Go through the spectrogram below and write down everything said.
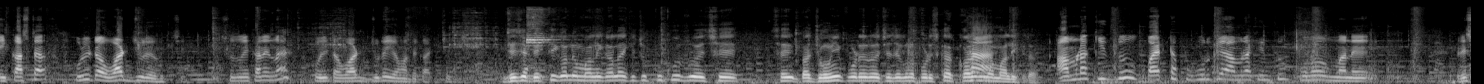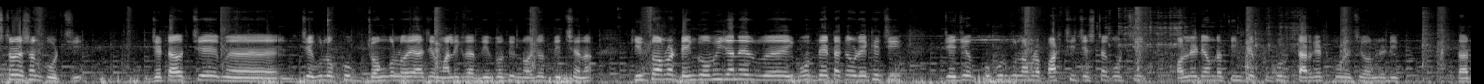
এই কাজটা কুড়িটা ওয়ার্ড জুড়ে হচ্ছে। শুধু এখানে নয় কুড়িটা ওয়ার্ড জুড়েই আমাদের কাজ চলছে। যে যে ব্যক্তিগত মালিকানায় কিছু পুকুর রয়েছে সেই বা জমি পড়ে রয়েছে যেগুলো পরিষ্কার করেন না হ্যাঁ। মালিকরা? আমরা কিন্তু কয়েকটা পুকুরকে আমরা কিন্তু কোনো মানে রেস্টোরেশন করছি, যেটা হচ্ছে যেগুলো খুব জঙ্গল হয়ে আছে, মালিকরা দীর্ঘদিন নজর দিচ্ছে না। কিন্তু আমরা ডেঙ্গু অভিযানের, এই মধ্যে এটাকেও রেখেছি, যে যে পুকুরগুলো আমরা পারছি চেষ্টা করছি অলরেডি আমরা তিনটে পুকুর টার্গেট করেছি অলরেডি তার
